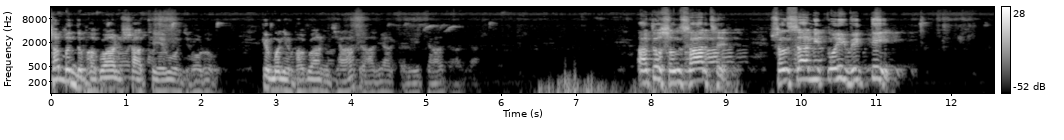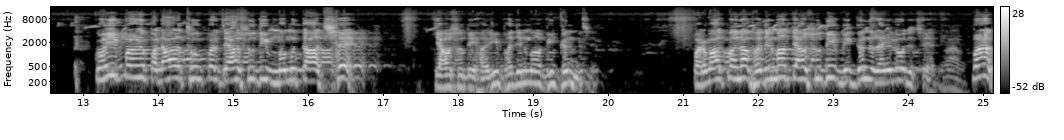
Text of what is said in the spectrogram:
સંબંધ ભગવાન સાથે એવો જોડો કે મને ભગવાન યાદ આવ્યા કરે યાદ આવ્યા આ તો સંસાર છે. સંસારની કોઈ વ્યક્તિ કોઈ પણ પદાર્થ ઉપર જ્યાં સુધી મમતા છે, ત્યાં સુધી હરિભજનમાં વિઘન છે. પરમાત્માના ભજનમાં ત્યાં સુધી વિઘન રહેલો જ છે. પણ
